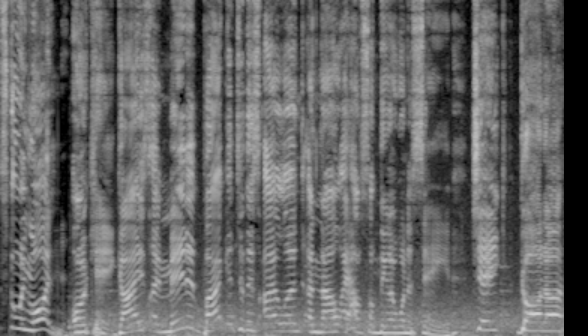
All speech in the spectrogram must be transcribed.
what's going on. Okay, guys, I made it back into this island, and now I have something I want to say. Jake, Gotta,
